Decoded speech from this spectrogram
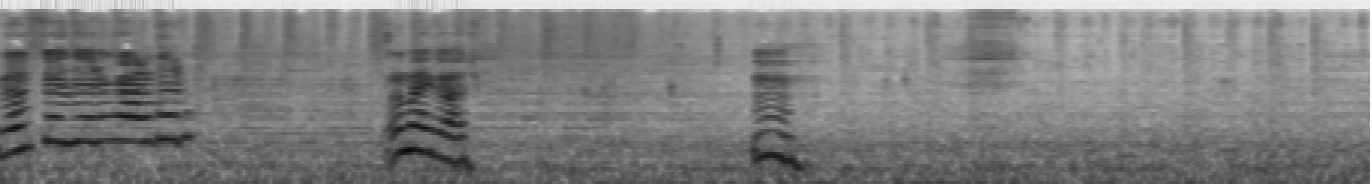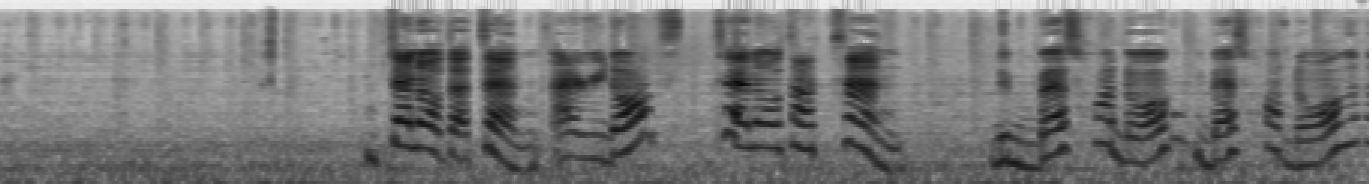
This is good. Oh my gosh. Mmm. Ten out of ten. Irie dogs. Ten out of ten. The best hot dog. Best hot dog.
